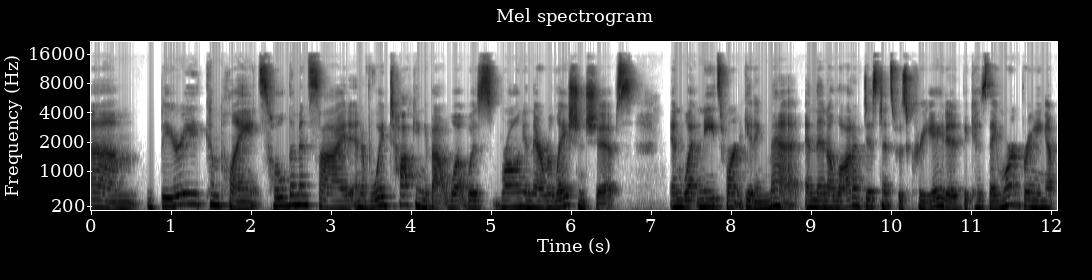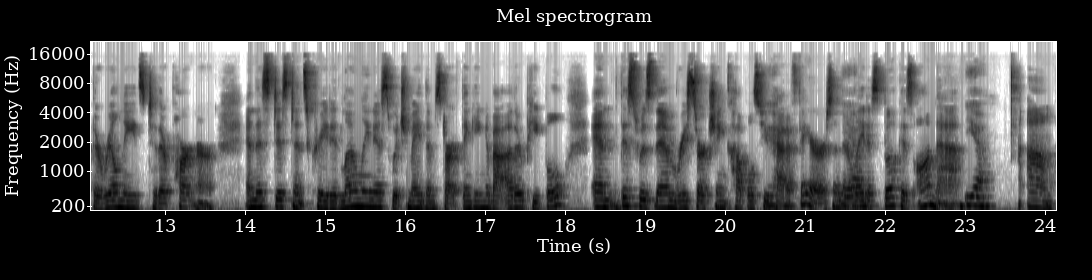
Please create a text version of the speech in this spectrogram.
um, bury complaints, hold them inside, and avoid talking about what was wrong in their relationships and what needs weren't getting met. And then a lot of distance was created because they weren't bringing up their real needs to their partner. And this distance created loneliness, which made them start thinking about other people. And this was them researching couples who had affairs. And their Yeah. latest book is on that. Yeah. Um,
